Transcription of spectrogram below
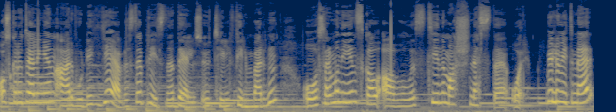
Oscar-utdelingen er hvor de gjeveste prisene deles ut til filmverden, og seremonien skal avholdes 10.3 neste år. Vil du vite mer?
